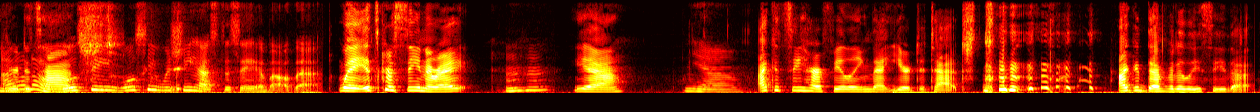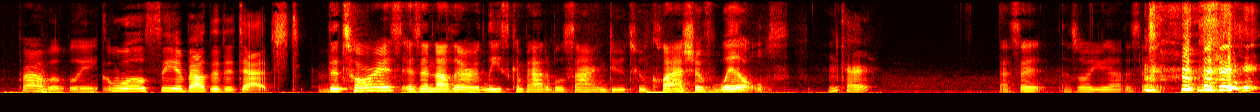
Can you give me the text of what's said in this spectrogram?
I You're don't know. We'll detached. see we'll see what she has to say about that. Wait, it's Christina, right? Mhm. Yeah. Yeah. I could see her feeling that you're detached. I could definitely see that. Probably. We'll see about the detached. The Taurus is another least compatible sign due to clash of wills. Okay. That's it. That's all you got to say.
